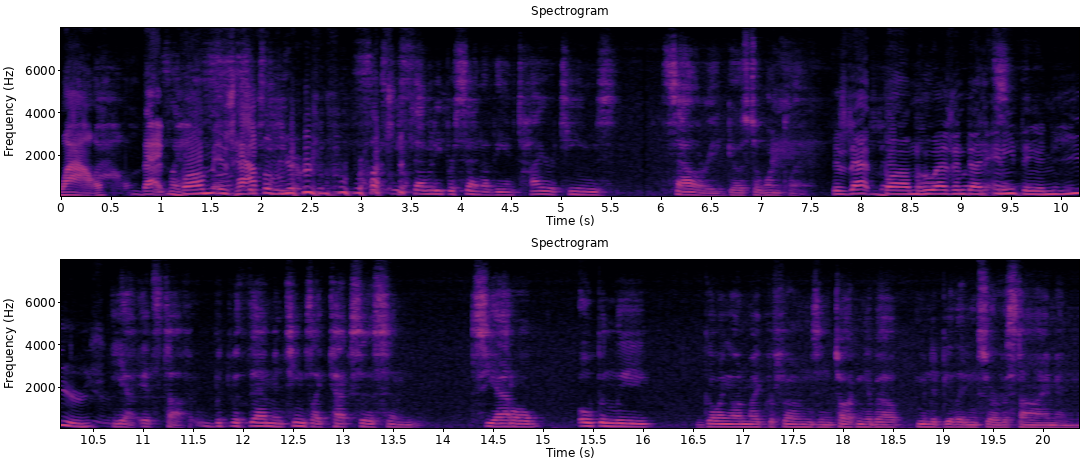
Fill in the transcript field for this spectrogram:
Wow. That like bum is half of your 60, roster. 70% of the entire team's salary goes to one player. Is that bum who hasn't done anything in years? Yeah, it's tough. But with them and teams like Texas and Seattle openly going on microphones and talking about manipulating service time and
